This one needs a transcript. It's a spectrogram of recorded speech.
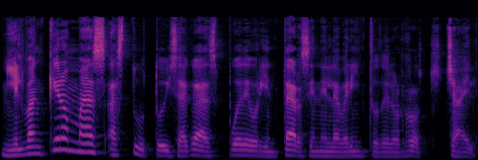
Ni el banquero más astuto y sagaz puede orientarse en el laberinto de los Rothschild,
